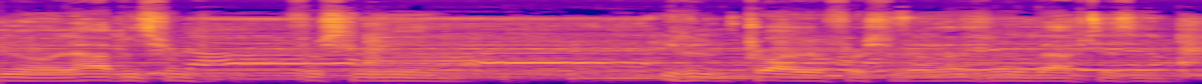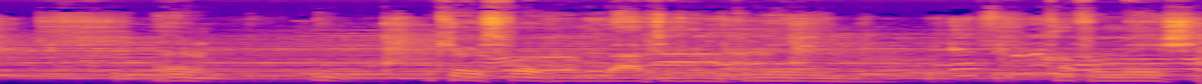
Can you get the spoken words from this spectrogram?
You know, it happens from First Communion, even prior to First Communion, that's from baptism. And it carries forward from baptism, communion, confirmation,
